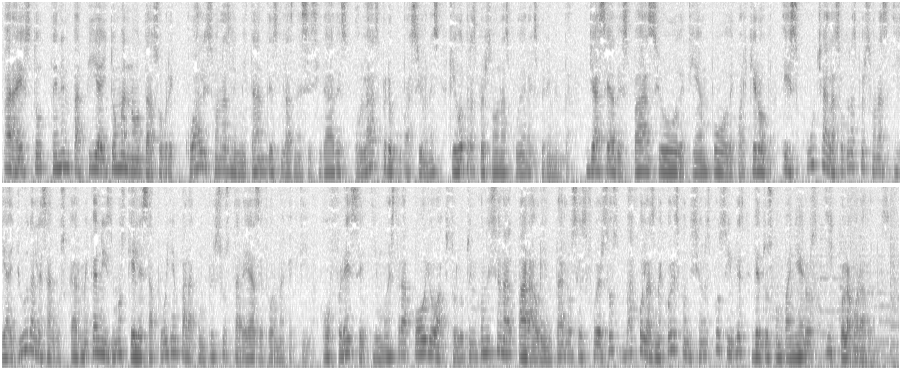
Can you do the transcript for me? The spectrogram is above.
Para esto, ten empatía y toma nota sobre cuáles son las limitantes, las necesidades o las preocupaciones que otras personas pueden experimentar, ya sea de espacio, de tiempo o de cualquier otra. Escucha a las otras personas y ayúdales a buscar mecanismos que les apoyen para cumplir sus tareas de forma efectiva. Ofrece y muestra apoyo absoluto e incondicional para orientar los esfuerzos bajo las mejores condiciones posibles de tus compañeros y colaboradores.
